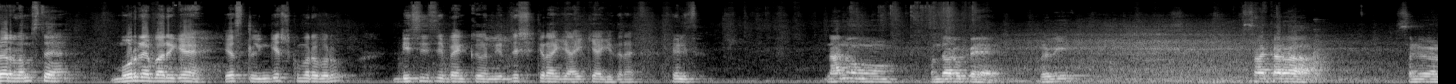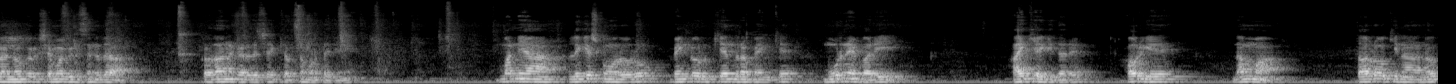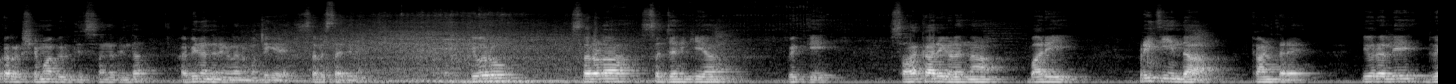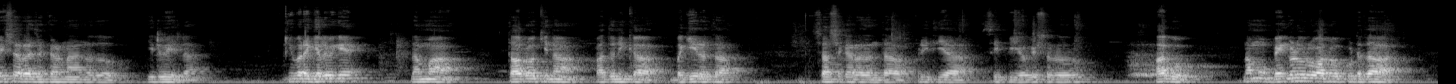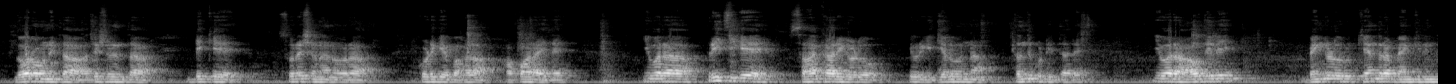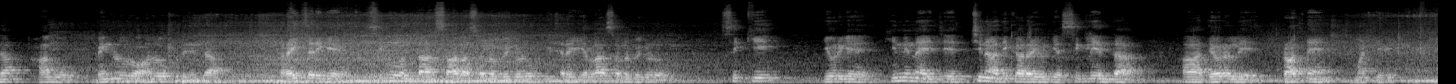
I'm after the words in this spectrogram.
Sir, ನಮಸ್ತೆ. ಮೂರನೇ ಬಾರಿಗೆ ಎಸ್. ಲಿಂಗೇಶ್ ಕುಮಾರ್ ಅವರು ಡಿ ಸಿ ಸಿ ಬ್ಯಾಂಕ್ ನಿರ್ದೇಶಕರಾಗಿ ಆಯ್ಕೆಯಾಗಿದ್ದಾರೆ. ಹೇಳಿ ಸರ್. ನಾನು ಒಂದಾರುಪೆ ರವಿ, ಸಹಕಾರ ಸಂಘಗಳ ನೌಕರ ಕ್ಷೇಮಾಭಿವೃದ್ಧಿ ಸಂಘದ ಪ್ರಧಾನ ಕಾರ್ಯದರ್ಶಿಯಾಗಿ ಕೆಲಸ ಮಾಡ್ತಾಯಿದ್ದೀನಿ ಮಾನ್ಯ ಲಿಂಗೇಶ್ ಕುಮಾರ್ ಅವರು ಬೆಂಗಳೂರು ಕೇಂದ್ರ ಬ್ಯಾಂಕ್ಗೆ ಮೂರನೇ ಬಾರಿ ಆಯ್ಕೆಯಾಗಿದ್ದಾರೆ. ಅವರಿಗೆ ನಮ್ಮ ತಾಲೂಕಿನ ನೌಕರರ ಕ್ಷೇಮಾಭಿವೃದ್ಧಿ ಸಂಘದಿಂದ ಅಭಿನಂದನೆಗಳನ್ನು ಮೊದಲಿಗೆ ಸಲ್ಲಿಸ್ತಾ ಇದ್ದೀನಿ. ಇವರು ಸರಳ, ಸಜ್ಜನಿಕೆಯ ವ್ಯಕ್ತಿ. ಸಹಕಾರಿಗಳನ್ನು ಭಾರಿ ಪ್ರೀತಿಯಿಂದ ಕಾಣ್ತಾರೆ. ಇವರಲ್ಲಿ ದ್ವೇಷ ರಾಜಕಾರಣ ಅನ್ನೋದು ಇಲ್ಲವೇ ಇಲ್ಲ. ಇವರ ಗೆಲುವಿಗೆ ನಮ್ಮ ತಾಲೂಕಿನ ಆಧುನಿಕ ಭಗೀರಥ, ಶಾಸಕರಾದಂಥ ಪ್ರೀತಿಯ ಸಿ ಪಿ ಯೋಗೇಶ್ವರವರು ಹಾಗೂ ನಮ್ಮ ಬೆಂಗಳೂರು ಹಾಲು ಗೌರವಾನ್ವಿತ ಅಧ್ಯಕ್ಷರಂತ ಡಿ ಕೆ ಸುರೇಶಣ್ಣನವರ ಕೊಡುಗೆ ಬಹಳ ಅಪಾರ ಇದೆ. ಇವರ ಪ್ರೀತಿಗೆ ಸಹಕಾರಿಗಳು ಇವರಿಗೆ ಗೆಲುವನ್ನು ತಂದುಕೊಟ್ಟಿದ್ದಾರೆ. ಇವರ ಅವಧಿಲಿ ಬೆಂಗಳೂರು ಕೇಂದ್ರ ಬ್ಯಾಂಕಿನಿಂದ ಹಾಗೂ ಬೆಂಗಳೂರು ಆಲೋಕದಿಂದ ರೈತರಿಗೆ ಸಿಗುವಂಥ ಸಾಲ ಸೌಲಭ್ಯಗಳು, ಇತರ ಎಲ್ಲ ಸೌಲಭ್ಯಗಳು ಸಿಕ್ಕಿ ಇವರಿಗೆ ಹಿಂದಿನ ಹೆಚ್ಚು ಹೆಚ್ಚಿನ ಅಧಿಕಾರ ಇವರಿಗೆ ಸಿಗಲಿ ಅಂತ ಆ ದೇವರಲ್ಲಿ ಪ್ರಾರ್ಥನೆ ಮಾಡ್ತೀವಿ.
